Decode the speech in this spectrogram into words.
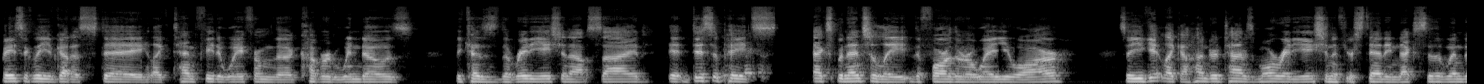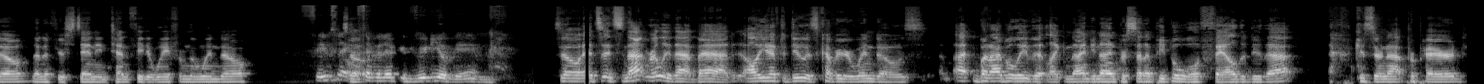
Basically, you've got to stay like ten feet away from the covered windows because the radiation outside it dissipates exponentially the farther away you are. So you get like a hundred times more radiation if you're standing next to the window than if you're standing ten feet away from the window. Feels like so- a simulated video game. So it's it's not really that bad. All you have to do is cover your windows. I, but I believe that like 99% of people will fail to do that because they're not prepared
